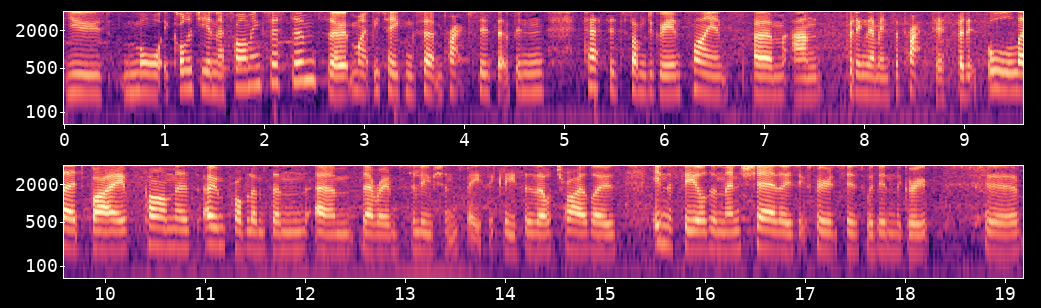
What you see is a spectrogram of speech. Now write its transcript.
use more ecology in their farming systems. So, it might be taking certain practices that have been tested to some degree in science um, and putting them into practice, but it's all led by farmers' own problems and um, their own solutions, basically. So, they'll trial those in the field and then share those experiences within the group to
